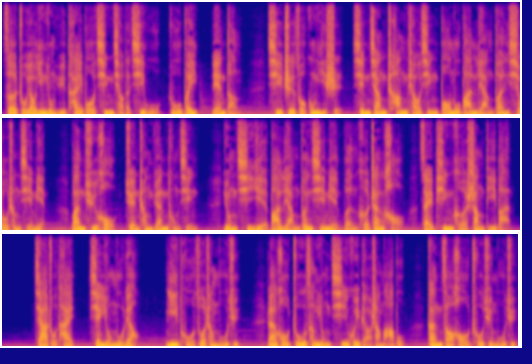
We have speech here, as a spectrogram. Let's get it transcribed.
则主要应用于胎薄轻巧的器物，如杯、帘等。其制作工艺是：先将长条形薄木板两端削成斜面，弯曲后卷成圆筒形，用漆液把两端斜面吻合粘好，再拼合上底板。加铸胎先用木料、泥土做成模具，然后逐层用漆灰裱上麻布，干燥后除去模具，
